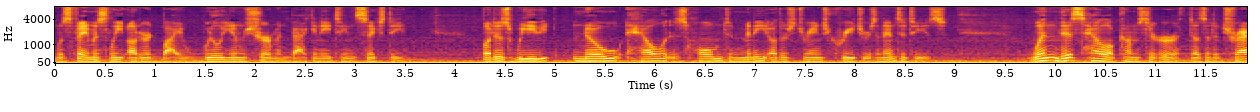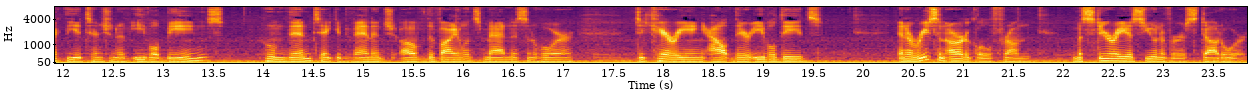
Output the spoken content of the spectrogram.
was famously uttered by William Sherman back in 1860. But as we know, hell is home to many other strange creatures and entities. When this hell comes to earth, does it attract the attention of evil beings, whom then take advantage of the violence, madness, and horror to carrying out their evil deeds? In a recent article from MysteriousUniverse.org,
